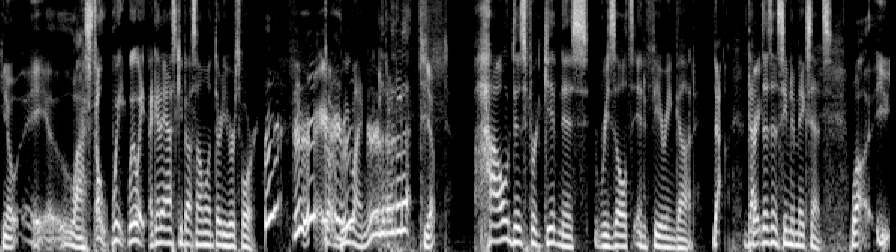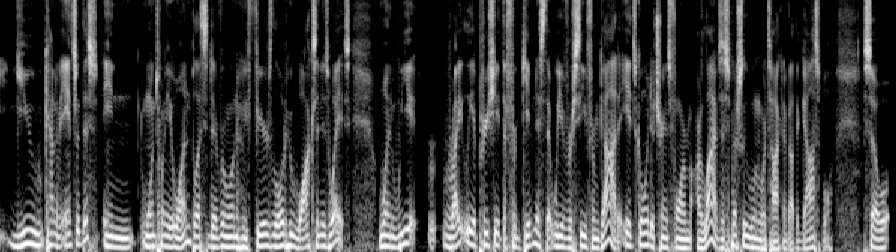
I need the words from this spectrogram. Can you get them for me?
You know, eh, last Oh, wait, wait, wait. I got to ask you about Psalm 130 verse 4. Go, rewind. Yep. How does forgiveness result in fearing God? Yeah. That Great. doesn't seem to make sense. Well, you, you kind of answered this in 128.1. Blessed everyone who fears the Lord, who walks in his ways. When we rightly appreciate the forgiveness that we have received from God, it's going to transform our lives, especially when we're talking about the gospel. So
